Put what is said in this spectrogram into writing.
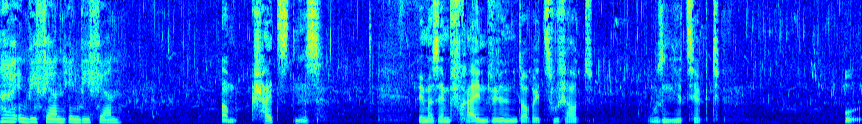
Äh, Inwiefern, inwiefern? Am gescheitsten ist, wenn man seinem freien Willen dabei zuschaut, wo es ihn hier zirkt und,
